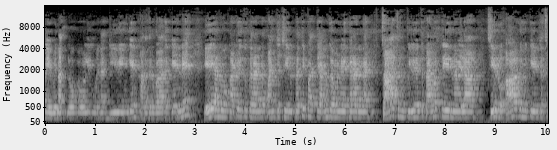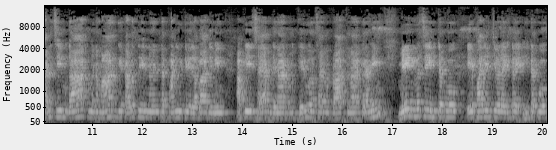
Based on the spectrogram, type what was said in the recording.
මේ වෙනත් ලෝකවලින් වෙනත් ජීවීන්ගෙන් කරදර බාධක එන්නේ. ඒ අනුව කටයුතු කරන්න පංචශීල ප්‍රතිපත්ති අනුගමනය කරන්න සාසන පිළිවෙතට අවතීර්ණ වෙලා සියලු ආගමිකයන්ට සැනසීම දායක වෙන මාර්ගයට අවතීර්ණ වෙන්න පණිවිඩය ලබා දෙමින් අපි සෑම දිනකටම තෙරුවන් සරණ ප්‍රාර්ථනා කරමින් මේ නිවසේ හිටපු ඒ පදිංචි වල හිටපු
